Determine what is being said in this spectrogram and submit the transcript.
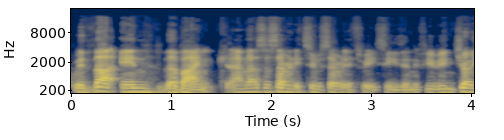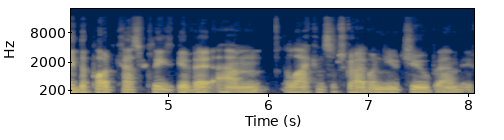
With that in the bank, and that's a 72 73 season. If you've enjoyed the podcast, please give it um, a like and subscribe on YouTube. Um, if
